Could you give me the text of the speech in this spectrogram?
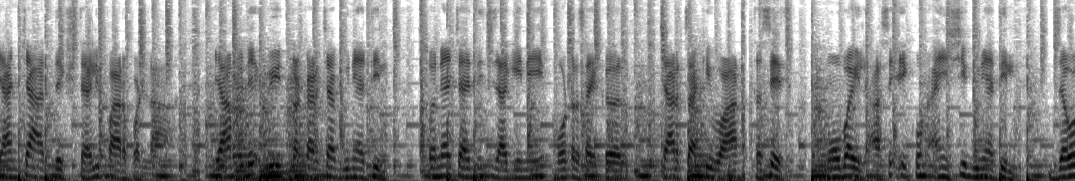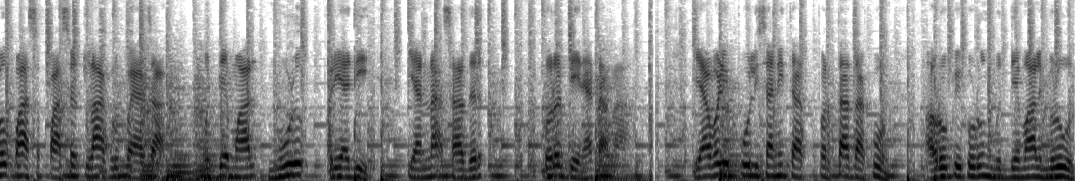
यांच्या अध्यक्षतेखाली पार पडला. यामध्ये विविध प्रकारच्या गुन्ह्यातील सोन्या चांदीची दागिने मोटरसायकल चारचाकी वाहन तसेच मोबाईल असे एकूण ऐंशी गुन्ह्यातील जवळपास पासष्ट लाख रुपयाचा मुद्देमाल मूळ फिर्यादी यांना सादर परत देण्यात आला. यावेळी पोलिसांनी तत्परता दाखवून आरोपीकडून मुद्देमाल मिळवून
